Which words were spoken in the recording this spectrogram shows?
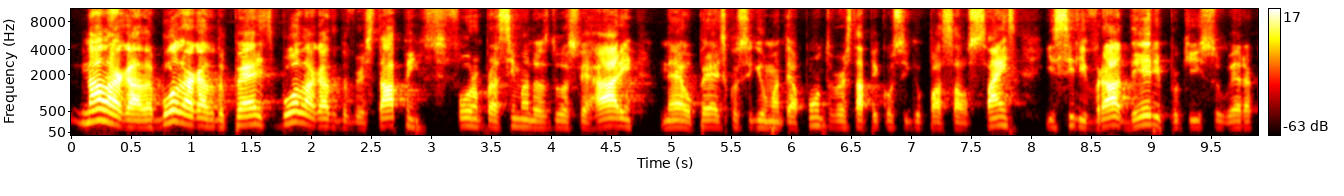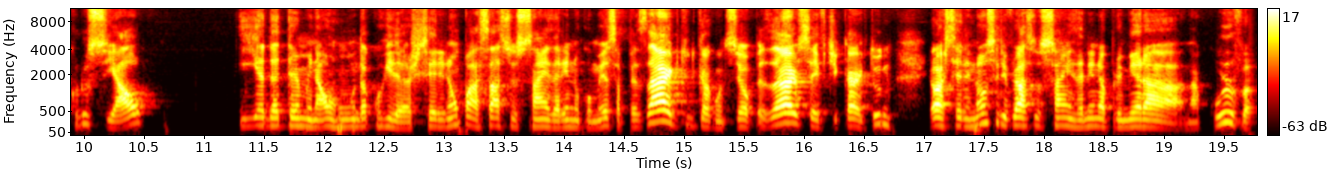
Na largada, boa largada do Pérez, boa largada do Verstappen, foram para cima das duas Ferrari, né? O Pérez conseguiu manter a ponta, o Verstappen conseguiu passar o Sainz e se livrar dele, porque isso era crucial ia determinar o rumo da corrida. Eu acho que se ele não passasse o Sainz ali no começo, apesar de tudo que aconteceu, apesar de safety car tudo, eu acho que se ele não se livrasse do Sainz ali na primeira na curva,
